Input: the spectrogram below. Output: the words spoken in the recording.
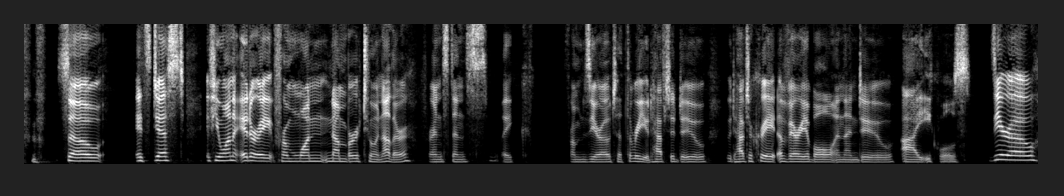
so it's just if you want to iterate from one number to another, for instance, like from zero to three, you'd have to do, you'd have to create a variable and then do i equals zero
